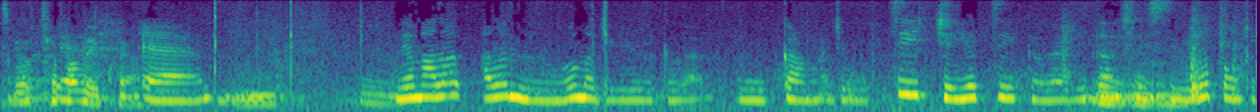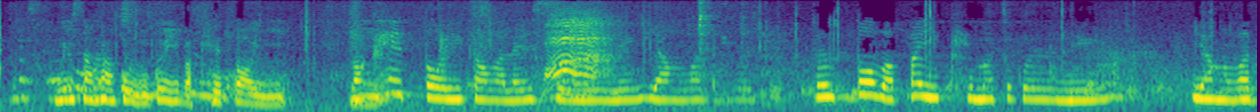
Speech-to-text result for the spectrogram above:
这个要七八万块啊！哎，嗯，你嘛阿拉阿拉男个嘛就是搿个我讲个就再节约再搿个，就讲起受勿到搿个操。没想过，如果伊勿开刀，伊勿开刀，伊讲勿来生，人养勿大个。就刀勿拨伊开嘛，总归人养勿大。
